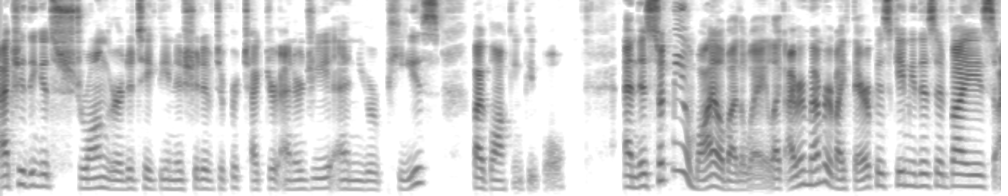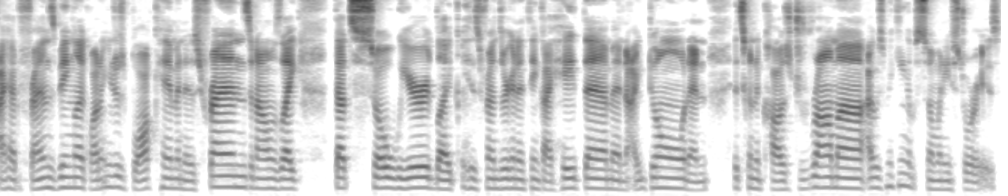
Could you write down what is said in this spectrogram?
I actually think it's stronger to take the initiative to protect your energy and your peace by blocking people. And this took me a while, by the way. Like, I remember my therapist gave me this advice. I had friends being like, why don't you just block him and his friends? And I was like, that's so weird. Like, his friends are going to think I hate them and I don't. And it's going to cause drama. I was making up so many stories.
